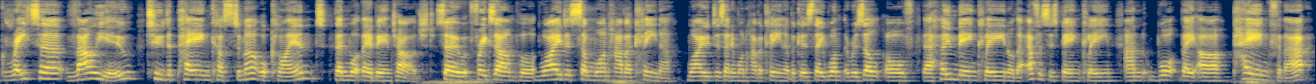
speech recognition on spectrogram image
greater value to the paying customer or client than what they're being charged. So, for example, why does someone have a cleaner? Why does anyone have a cleaner? Because they want the result of their home being clean or their offices being clean, and what they are paying for that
